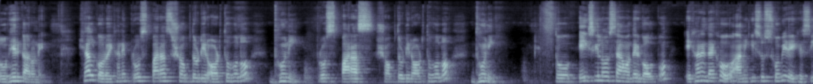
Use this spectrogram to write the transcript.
লোভের কারণে। খেয়াল করো, এখানে প্রসপারাস শব্দটির অর্থ হলো ধনী। প্রসপারাস শব্দটির অর্থ হলো ধনী। তো এই ছিল হচ্ছে আমাদের গল্প। এখানে দেখো, আমি কিছু ছবি রেখেছি।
